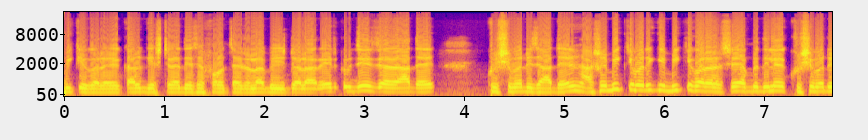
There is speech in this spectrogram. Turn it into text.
বিক্রি করে। কারণ গেস্টেরা দিয়েছে পঞ্চাশ ডলার বিশ ডলার এরকম যে যা দেয়, খুশি মানে যা দেয়। আসলে বিক্রি মানে কি? বিক্রি করে না, সে আপনি দিলে খুশি মানে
